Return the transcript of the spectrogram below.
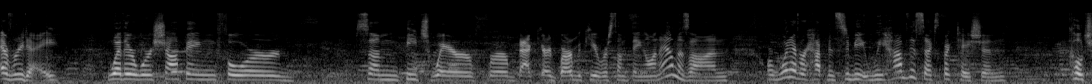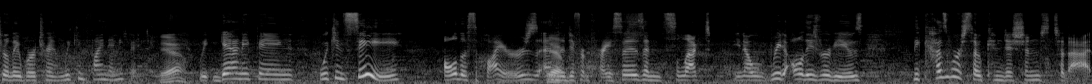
every day, whether we're shopping for some beachwear for backyard barbecue or something on Amazon or whatever happens to be, we have this expectation culturally we're trained, we can find anything. Yeah. We can get anything, we can see all the suppliers and Yeah. the different prices and select, you know, read all these reviews. Because we're so conditioned to that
